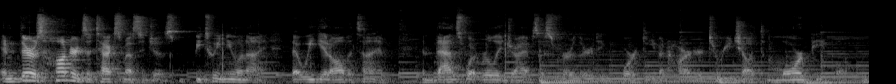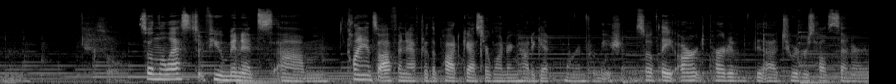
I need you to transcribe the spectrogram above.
And there's hundreds of text messages between you and i that we get all the time and that's what really drives us further to work even harder to reach out to more people so, so in the last few minutes um, clients often after the podcast are wondering how to get more information so if they aren't part of the uh, two rivers health center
